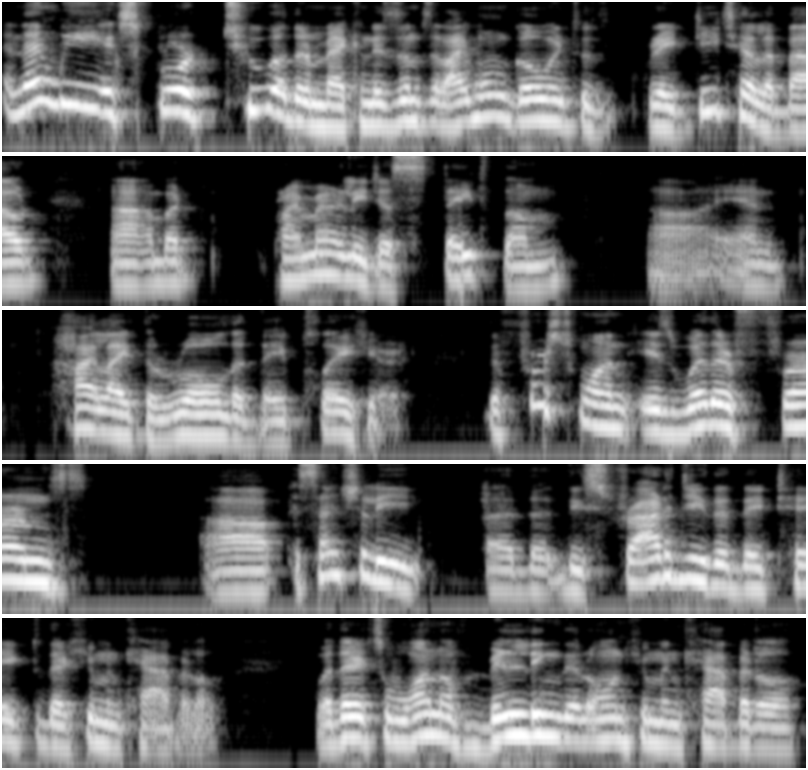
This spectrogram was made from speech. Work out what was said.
And then we explore two other mechanisms that I won't go into great detail about, uh, but primarily just state them and highlight the role that they play here. The first one is whether firms uh, essentially uh, the, the strategy that they take to their human capital, whether it's one of building their own human capital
